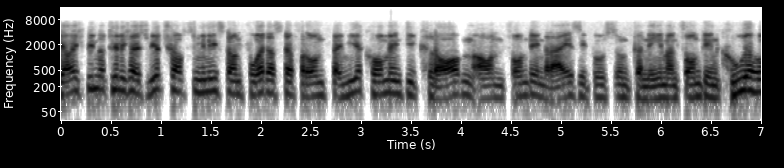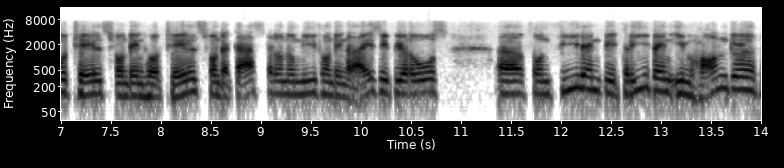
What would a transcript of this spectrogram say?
Ja, ich bin natürlich als Wirtschaftsminister an vorderster Front. Bei mir kommen die Klagen an von den Reisebusunternehmen, von den Kurhotels, von den Hotels, von der Gastronomie, von den Reisebüros, äh, von vielen Betrieben im Handel,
